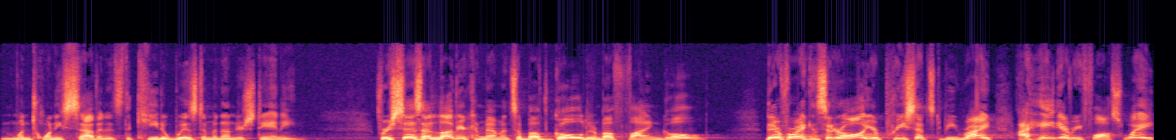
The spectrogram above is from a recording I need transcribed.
In 127, it's the key to wisdom and understanding. For he says, I love your commandments above gold and above fine gold. Therefore, I consider all your precepts to be right. I hate every false way.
